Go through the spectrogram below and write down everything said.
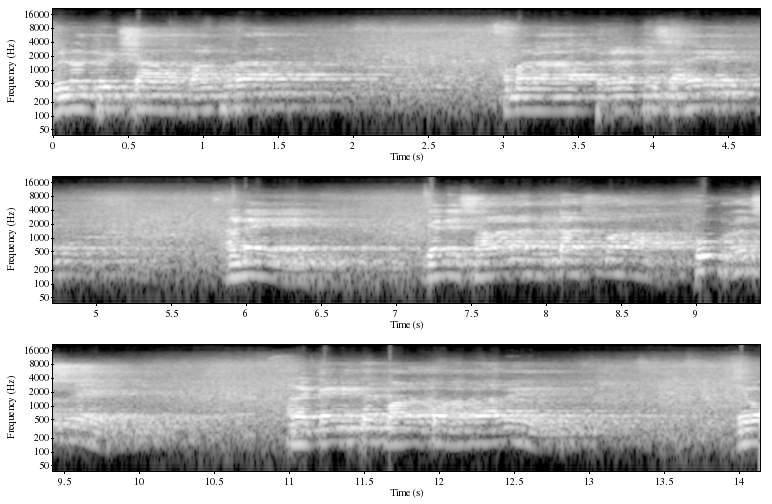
વિનોદભાઈ શાહ બાલપુરા, અમારા પ્રહલાદભાઈ સાહેબ, અને જેને શાળાના વિકાસમાં ખૂબ રસ છે અને કઈ રીતે બાળકો આગળ આવે એવો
